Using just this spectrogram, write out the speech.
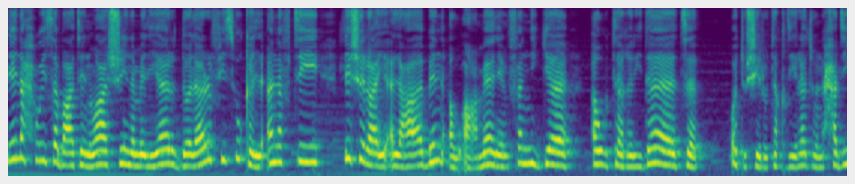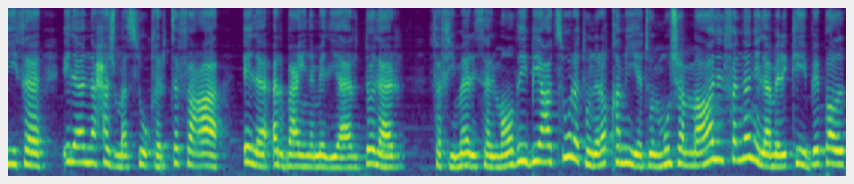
لنحو 27 مليار دولار في سوق ال NFT لشراء ألعاب أو أعمال فنية أو تغريدات؟ وتشير تقديرات حديثة إلى أن حجم السوق ارتفع إلى 40 مليار دولار. ففي مارس الماضي بيعت صورة رقمية مجمعة للفنان الأمريكي بيبل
